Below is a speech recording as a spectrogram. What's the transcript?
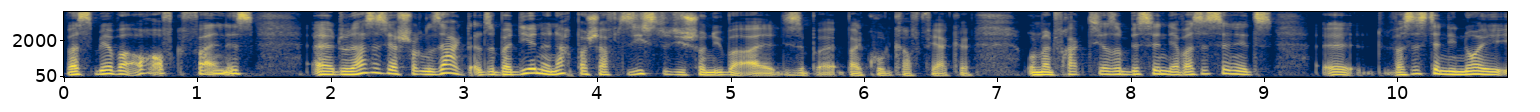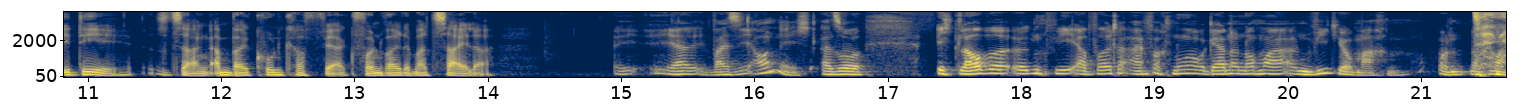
Was mir aber auch aufgefallen ist, äh, du hast es ja schon gesagt, also bei dir in der Nachbarschaft siehst du die schon überall, diese ba Balkonkraftwerke. Und man fragt sich ja so ein bisschen, ja, was ist denn jetzt, äh, was ist denn die neue Idee sozusagen am Balkonkraftwerk von Waldemar Zeiler? Ja, weiß ich auch nicht. Also ich glaube irgendwie, er wollte einfach nur gerne nochmal ein Video machen. Und nochmal,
